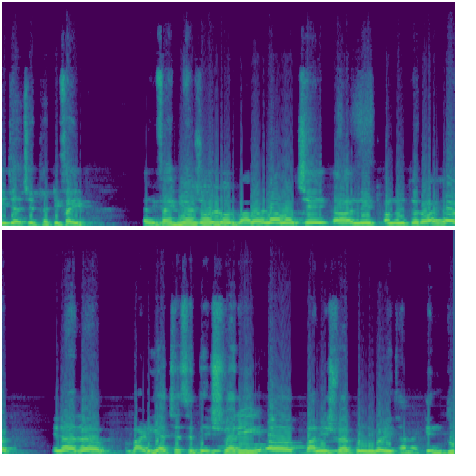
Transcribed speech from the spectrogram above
এজ আছে thirty five thirty five years old ওর বাবার নাম আছে লেট অনন্ত রয় আর এনার আহ, বাড়ি আছে সিদ্ধেশ্বরী আহ, বানেশ্বর পুন্ডিবাড়ি থানা কিন্তু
